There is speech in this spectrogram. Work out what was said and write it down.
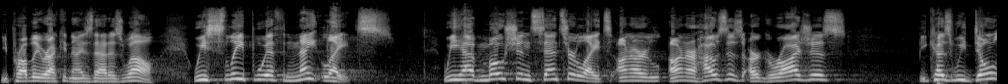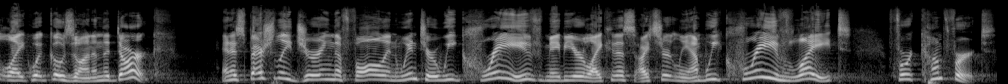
You probably recognize that as well. We sleep with night lights. We have motion sensor lights on our, on our houses, our garages, because we don't like what goes on in the dark. And especially during the fall and winter, we crave, maybe you're like this, I certainly am, we crave light for comfort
